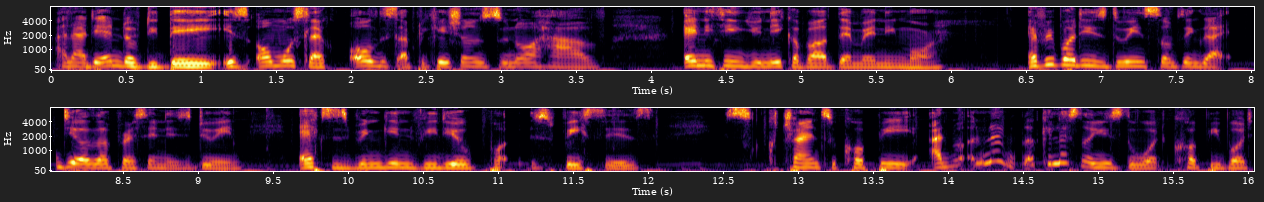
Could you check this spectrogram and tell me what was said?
And at the end of the day, it's almost like all these applications do not have anything unique about them anymore. Everybody is doing something that the other person is doing. X is bringing video spaces, trying to copy. Okay, let's not use the word copy, but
